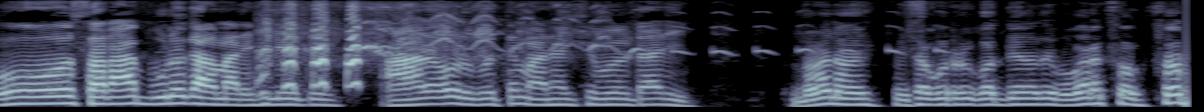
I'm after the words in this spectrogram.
ও স্যার আর বুলো গাল মারিছিলি আর ওর গতে মারাইছে বলতারি নয় নয় পয়সা করে কর দিয়ে দেবো বারে চল। সর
